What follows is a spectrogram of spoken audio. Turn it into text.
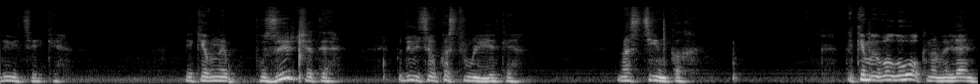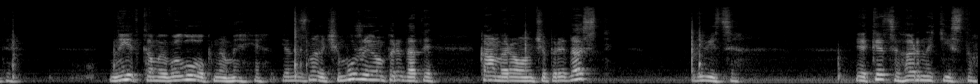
Дивіться, яке. Яке воно пузирчате. Подивіться в каструлі яке. На стінках. Такими волокнами, гляньте. Нитками, волокнами. Я, не знаю, чи можу я вам передати. Камера вам чи передасть. Дивіться, яке це гарне тісто.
